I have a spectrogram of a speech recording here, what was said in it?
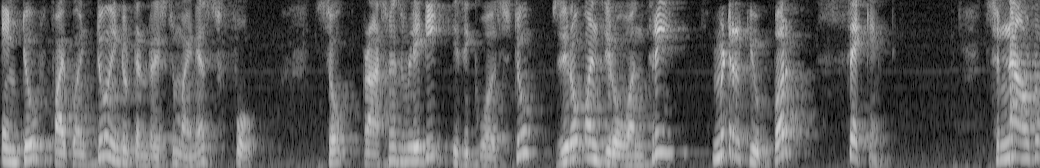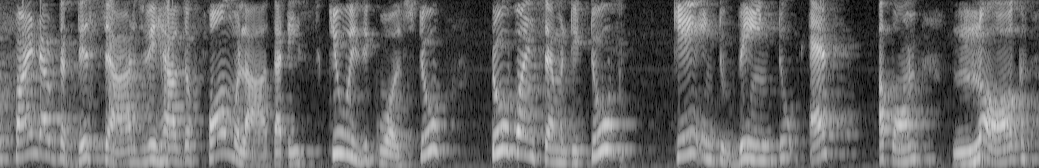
into 5.2 into 10 raised to minus 4. So transmissibility is equals to 0.013 meter cube per second. So now to find out the discharge we have the formula that is Q is equals to 2.72 K into B into S upon log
